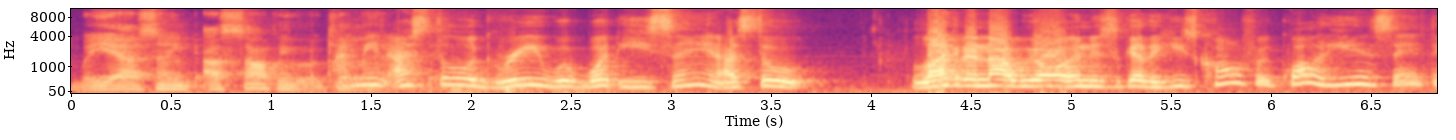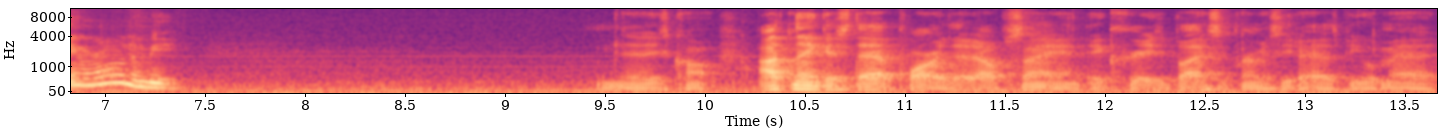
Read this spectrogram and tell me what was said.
But yeah, I seen. I saw people. I mean. I still agree with what he's saying. I still, like it or not, we all in this together. He's calling for equality. He didn't say anything wrong to me. Yeah, he's calm. I think it's that part that I'm saying it creates black supremacy that has people mad.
